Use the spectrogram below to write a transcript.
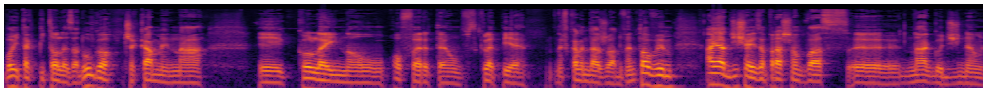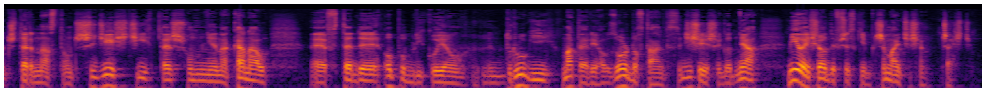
bo i tak pitole za długo, czekamy na Y, kolejną ofertę w sklepie w kalendarzu adwentowym, a ja dzisiaj zapraszam Was y, na godzinę 14.30 też u mnie na kanał. Wtedy opublikuję drugi materiał z World of Tanks dzisiejszego dnia. Miłej środy wszystkim, trzymajcie się, cześć.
